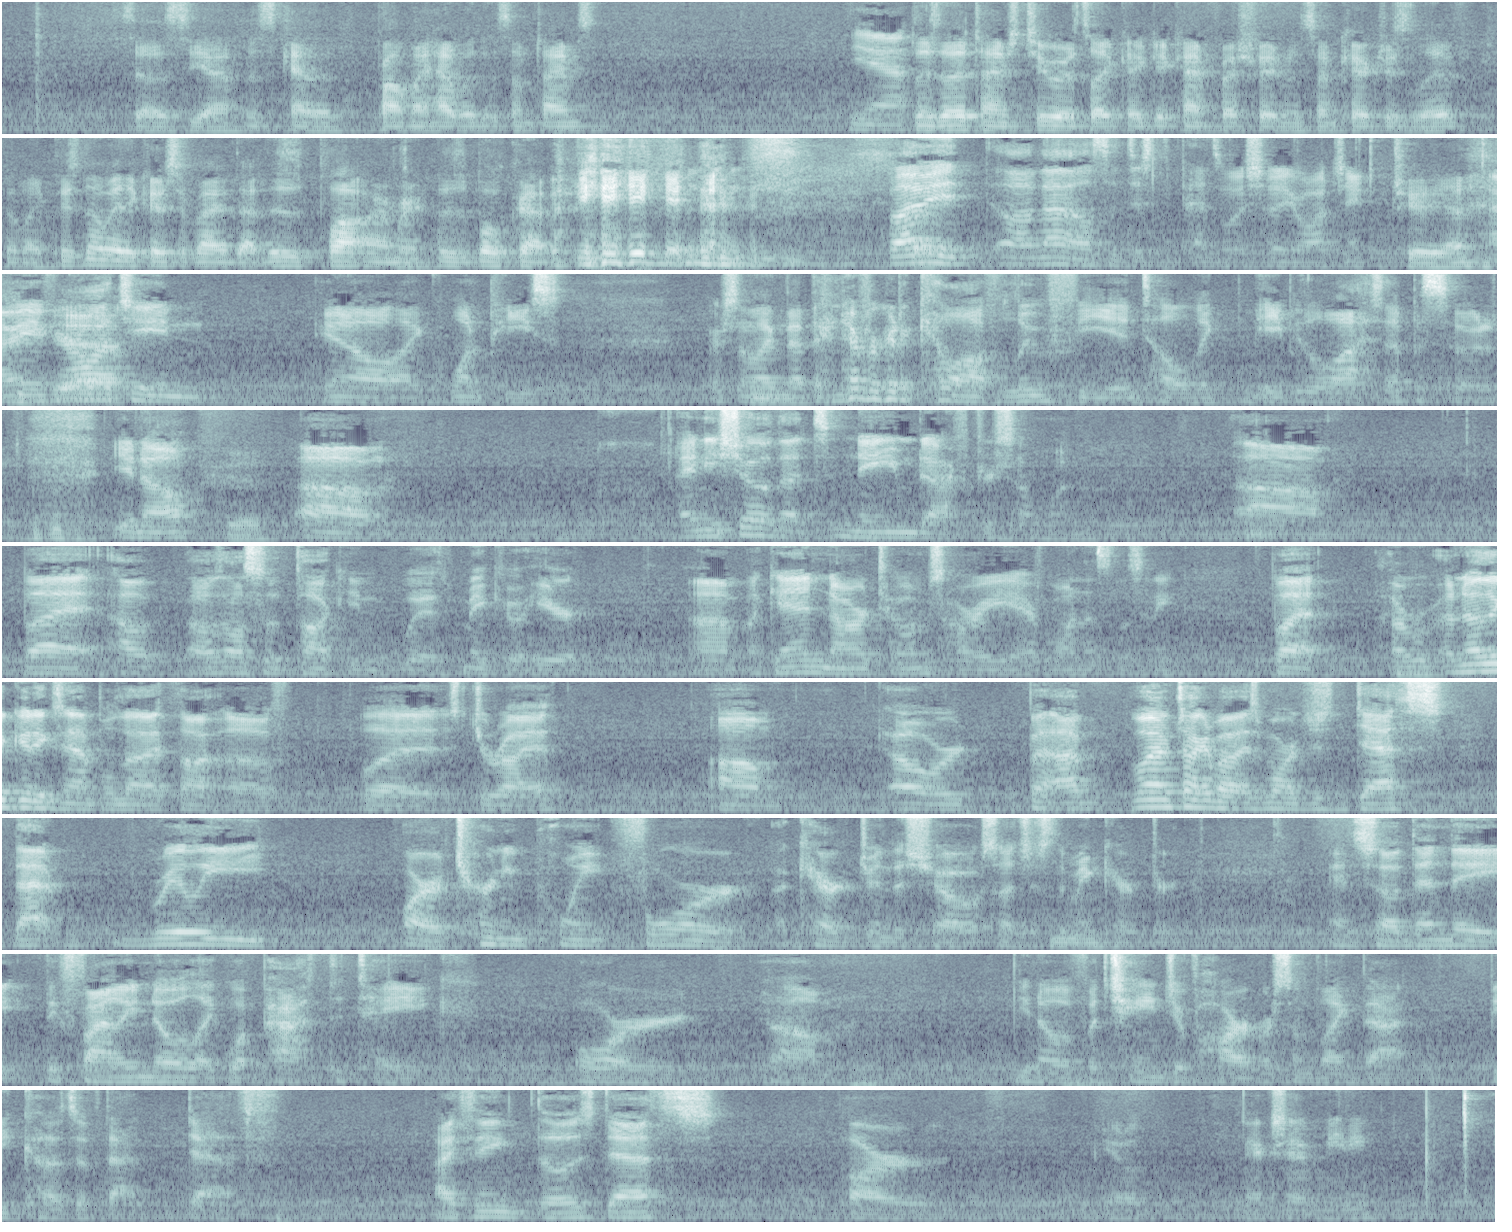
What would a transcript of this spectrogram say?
so it's, yeah that's kind of the problem i have with it sometimes yeah. there's other times too where it's like i get kind of frustrated when some characters live i'm like there's no way they could have survived that this is plot armor this is bullcrap But I mean, uh, that also just depends on what show you're watching. true yeah I mean, if you're Yeah. watching, you know, like One Piece, or something like that. They're never gonna kill off Luffy until like maybe the last episode, you know. Yeah. Um, any show that's named after someone. Um, but I, I was also talking with Mako here. Um, again, Naruto. I'm sorry, everyone that's listening. But a, another good example that I thought of was Jiraiya. Um, or, but I, what I'm talking about is more just deaths that really are a turning point for a character in the show, such as the main character. And so then they, they finally know like what path to take, or um, you know, if a change of heart or something like that because of that death. I think those deaths are, you know, they actually have meaning.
